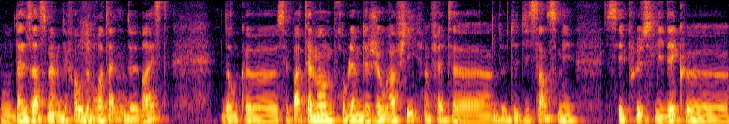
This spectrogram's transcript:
ou d'Alsace même des fois, ou de Bretagne, de Brest. Donc euh, c'est pas tellement un problème de géographie en fait, euh, de distance, mais c'est plus l'idée que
